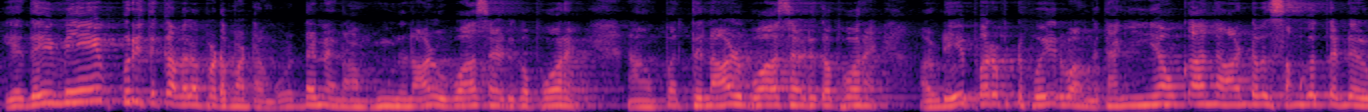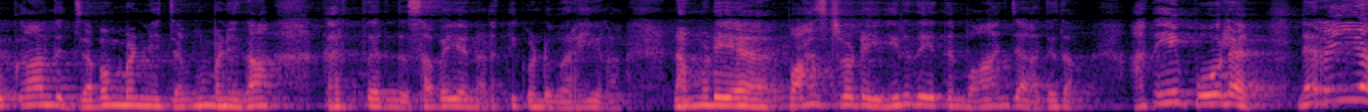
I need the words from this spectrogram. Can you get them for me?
எதையுமே குறித்து கவலைப்பட மாட்டாங்க. உடனே நான் மூணு நாள் உபவாசம் எடுக்க போகிறேன் நான் பத்து நாள் உபாசம் எடுக்க போகிறேன் அப்படியே புறப்பட்டு போயிடுவாங்க தனியாக உட்காந்து ஆண்டவர் சமூகத்தண்டை உட்காந்து ஜபம் பண்ணி ஜபம் பண்ணி தான் கர்த்தர் இந்த சபையை நடத்தி கொண்டு வரைகிறான் நம்முடைய பாஸ்டருடைய இருதயத்தின் வாஞ்ச அதுதான். அதே போல நிறைய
